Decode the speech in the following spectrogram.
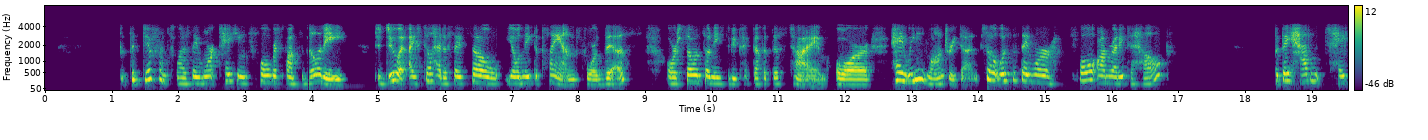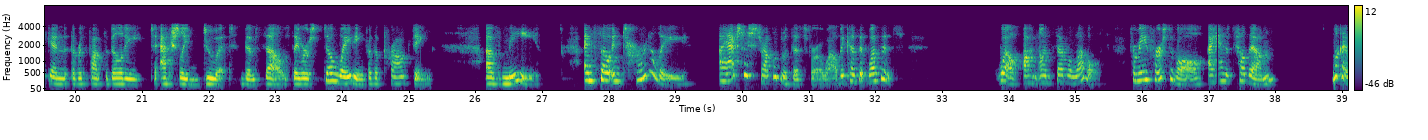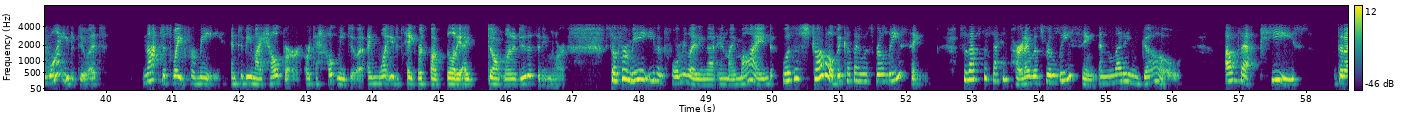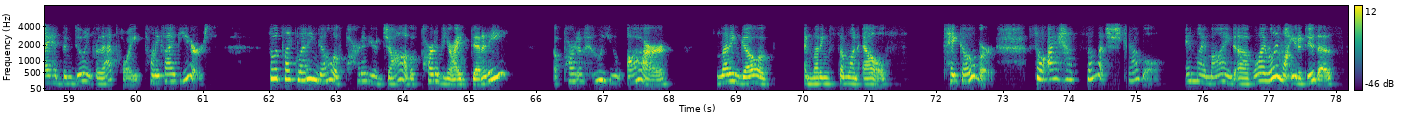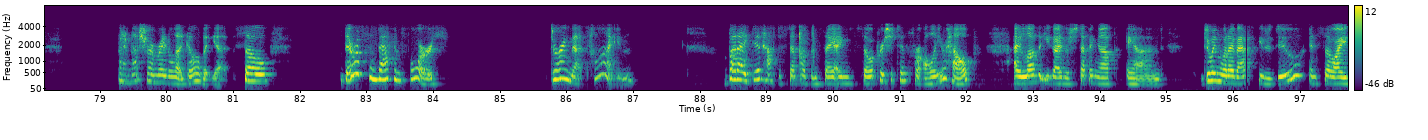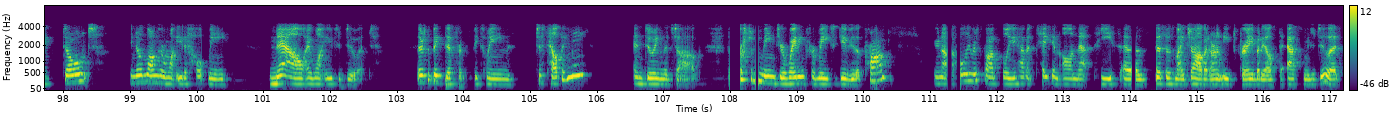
The difference was they weren't taking full responsibility to do it. I still had to say, so you'll need to plan for this, or so and so needs to be picked up at this time, or hey, we need laundry done. So it was that they were full on ready to help, but they hadn't taken the responsibility to actually do it themselves. They were still waiting for the prompting of me. And so internally, I actually struggled with this for a while because it wasn't, well, on, on several levels. For me, first of all, I had to tell them, look, I want you to do it, not just wait for me and to be my helper or to help me do it. I want you to take responsibility. I don't want to do this anymore. So for me, even formulating that in my mind was a struggle because I was releasing. So that's the second part. I was releasing and letting go of that piece that I had been doing for that point 25 years. So it's like letting go of part of your job, of part of your identity, of part of who you are, letting go of and letting someone else take over. So I had so much struggle in my mind of, well, I really want you to do this, but I'm not sure I'm ready to let go of it yet. So there was some back and forth during that time. But I did have to step up and say, I'm so appreciative for all your help. I love that you guys are stepping up and doing what I've asked you to do. And so I don't, I no longer want you to help me. Now I want you to do it. There's a big difference between just helping me and doing the job. The first one means you're waiting for me to give you the prompts you're not fully responsible. You haven't taken on that piece as this is my job. I don't need for anybody else to ask me to do it.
